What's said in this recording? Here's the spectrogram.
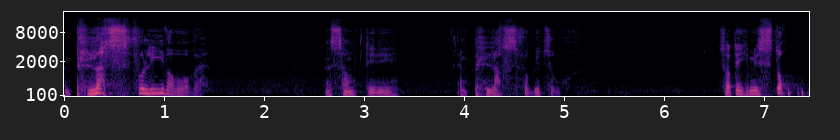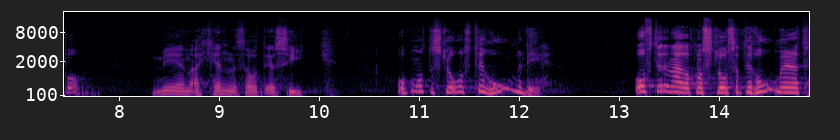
en plass for livet våre. Men samtidig en plass for Guds ord. Så at ikke vi stopper med en erkjennelse av at jeg er syk, og på en måte slå oss til ro med det. Ofte er det at man slår seg til ro med at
